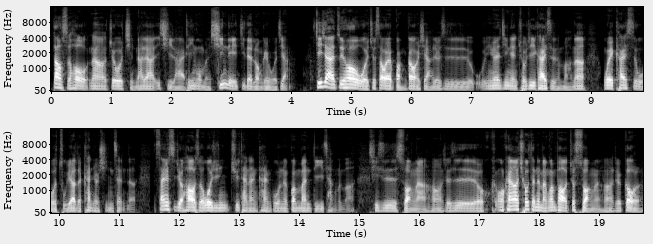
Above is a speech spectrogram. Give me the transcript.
到时候那就请大家一起来听我们新的一季的龙给我讲。接下来最后我就稍微广告一下，就是因为今年球季开始了嘛，那我也开始我主要的看球行程了。三月十九号的时候，我已经去台南看过那官办第一场了嘛，其实爽啦哈，就是我看到秋晨的满贯炮就爽了啊，就够了。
